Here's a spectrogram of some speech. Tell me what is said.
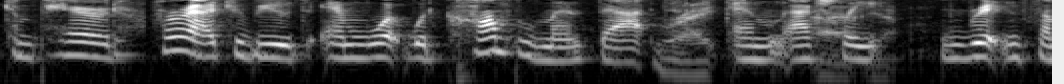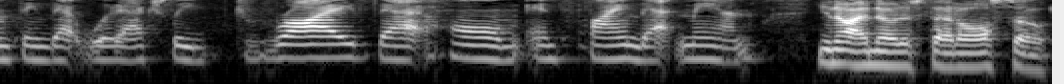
compared her attributes and what would complement that. Right. And actually Uh, written something that would actually drive that home and find that man. You know, I noticed that also.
